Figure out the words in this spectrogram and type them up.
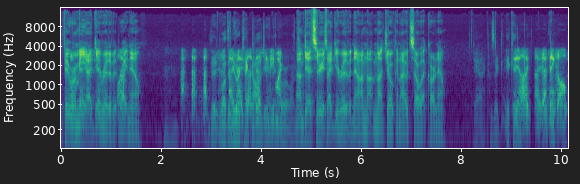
If it were me, I'd get yeah, rid of it fine. right now. The- well, the newer I thought that technology and the my- newer ones. I'm dead serious. I'd get rid of it now. I'm not. I'm not joking. I would sell that car now. Yeah, because it, it can. Yeah, I, I I think I'll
